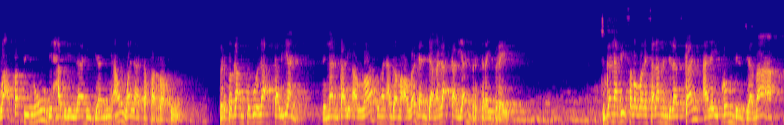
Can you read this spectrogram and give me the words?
"Wa'tasimu bihablillahi jami'an wa la tafarraqu." Berpegang teguhlah kalian dengan kali Allah, dengan agama Allah dan janganlah kalian bercerai-berai. Juga Nabi sallallahu alaihi wasallam menjelaskan, "Alaikum bil jamaah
